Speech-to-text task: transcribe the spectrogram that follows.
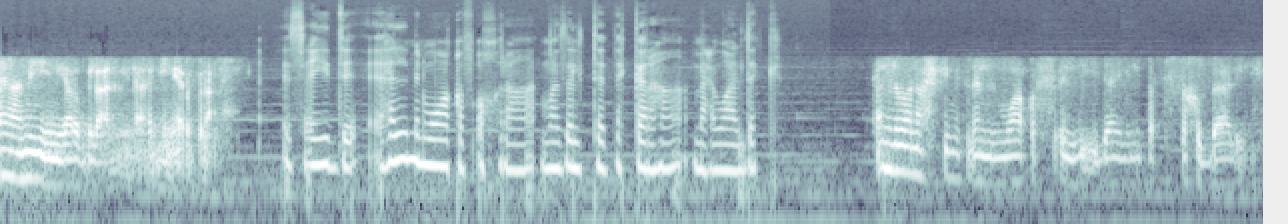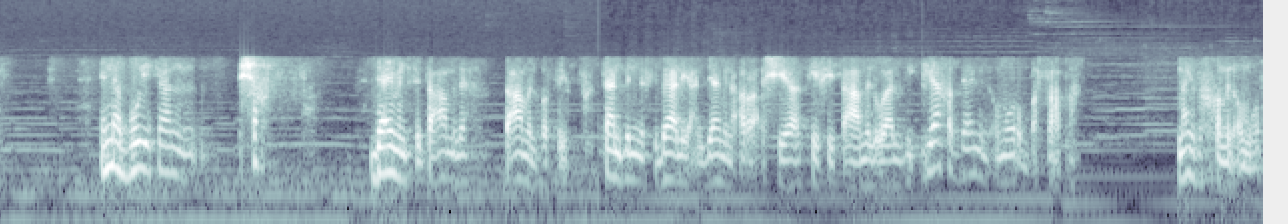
آمين يا رب العالمين آمين يا رب العالمين سعيد هل من مواقف أخرى ما زلت تتذكرها مع والدك؟ أنا لو أنا أحكي مثلا المواقف اللي دائما تستخب بالي إن أبوي كان شخص دائما في تعامله تعامل بسيط. كان بالنسبة لي يعني دائما أرى أشياء كيف يتعامل والدي. ياخذ دائما الأمور ببساطة. ما يضخم الأمور.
